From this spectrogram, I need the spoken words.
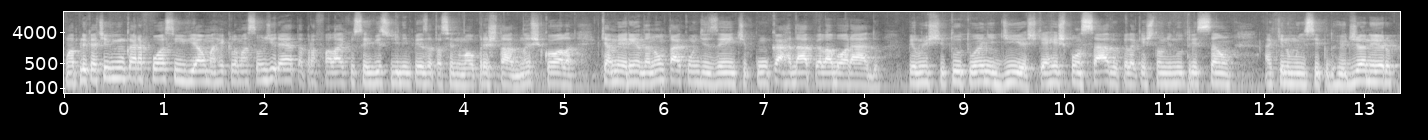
Um aplicativo em que um cara possa enviar uma reclamação direta para falar que o serviço de limpeza está sendo mal prestado na escola, que a merenda não está condizente com o cardápio elaborado pelo Instituto Anne Dias, que é responsável pela questão de nutrição aqui no município do Rio de Janeiro.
